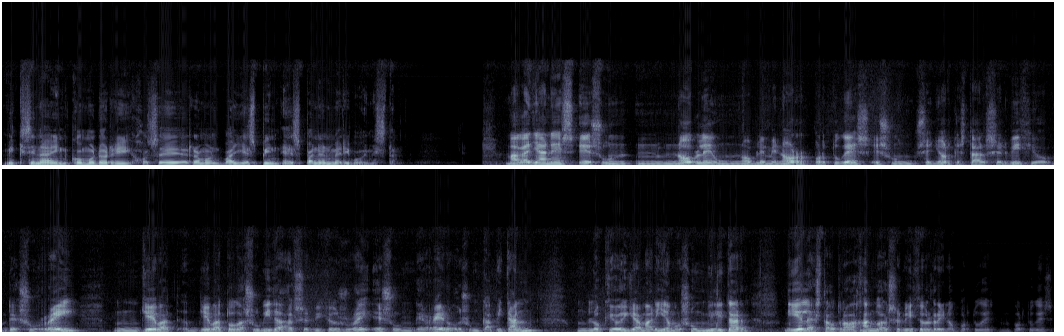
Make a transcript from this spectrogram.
Miksi näin, komodori José Ramón Vallespin Espanjan merivoimista? Magallanes es un noble, un noble menor portugués, es un señor que está al servicio de su rey, mm, lleva, lleva toda su vida al servicio de su rey, es un guerrero, es un capitán, lo que hoy llamaríamos un militar, y él ha estado trabajando al servicio del reino portugués. portugués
